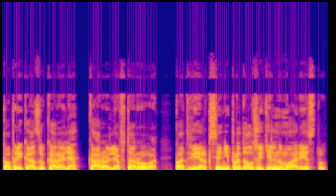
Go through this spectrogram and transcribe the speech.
по приказу короля Кароля II, подвергся непродолжительному аресту.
